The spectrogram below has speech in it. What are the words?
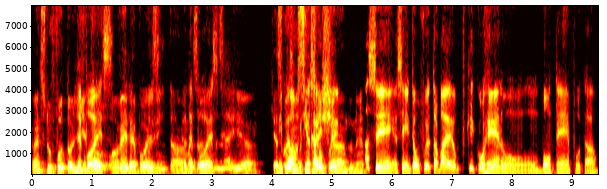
Antes do fotolito depois, ou veio depois? depois. Então, mas depois. aí, ó. Que as então, coisas vão se encaixando, assim, né? Assim, assim, então fui trabalhar, eu fiquei correndo um, um bom tempo, tal.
